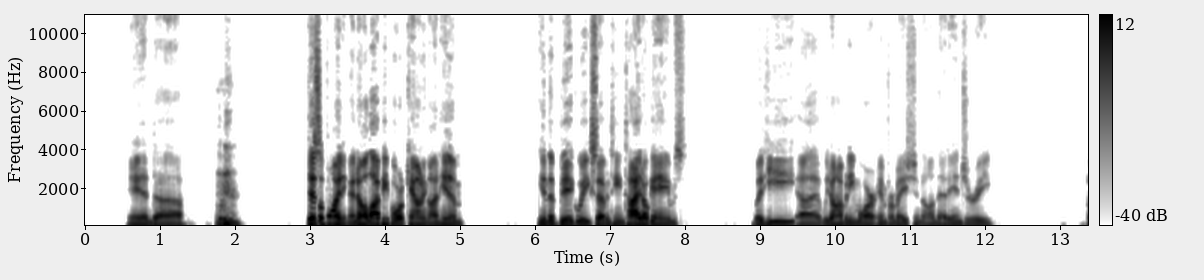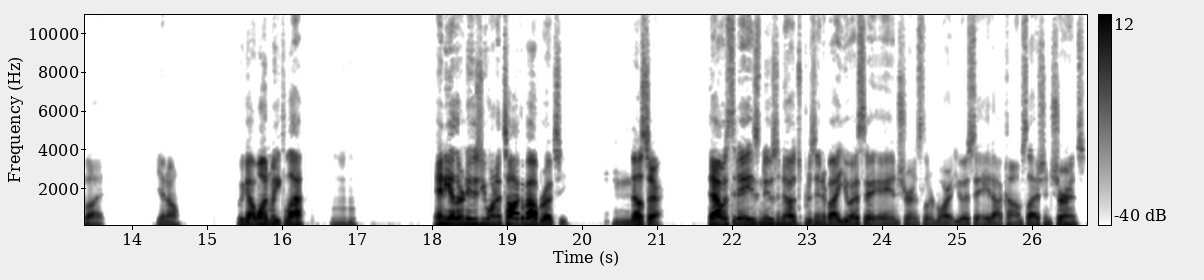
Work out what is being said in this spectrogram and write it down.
and uh, disappointing. I know a lot of people were counting on him in the big Week 17 title games, but he uh, we don't have any more information on that injury. But you know, we got one week left. hmm Any other news you want to talk about, Brooksy? No, sir. That was today's news and notes presented by USAA Insurance. Learn more at usaa.com slash insurance.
